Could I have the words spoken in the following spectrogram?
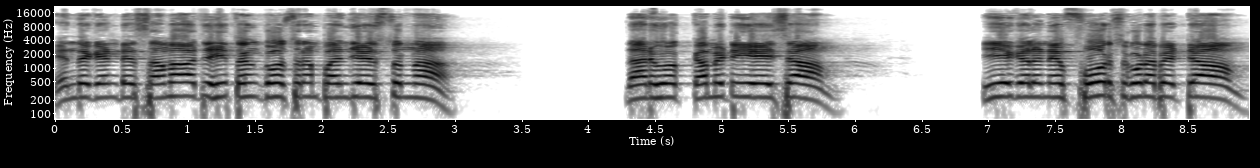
ఎందుకంటే సమాజ హితం కోసం పనిచేస్తున్నా. దానికి ఒక కమిటీ వేసాం ఈగలనే ఫోర్స్ కూడా పెట్టాం.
